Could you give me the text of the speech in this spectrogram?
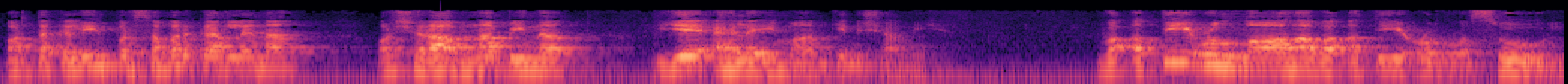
اور تکلیف پر صبر کر لینا اور شراب نہ پینا۔ یہ اہل ایمان کی نشانی ہے۔ وہ عطی اللہ و عطی الرسول،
